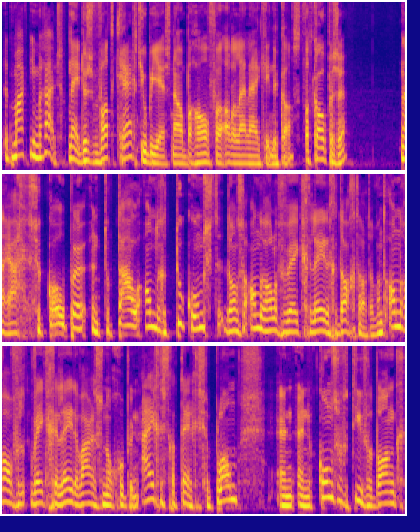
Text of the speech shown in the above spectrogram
het maakt niet meer uit. Nee, dus wat krijgt UBS nou behalve allerlei lijken in de kast? Wat kopen ze? Nou ja, ze kopen een totaal andere toekomst dan ze anderhalve week geleden gedacht hadden. Want anderhalve week geleden waren ze nog op hun eigen strategische plan. Een, een conservatieve bank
